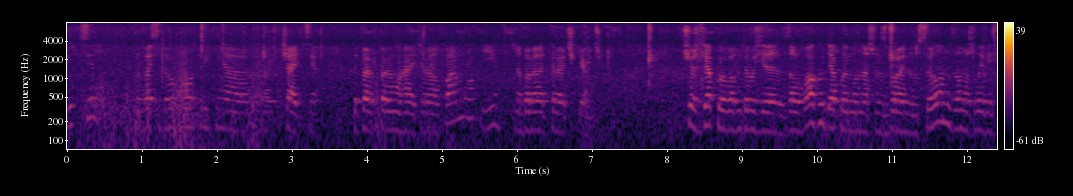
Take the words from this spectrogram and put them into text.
Юбці, 22 квітня е, Чайці. Тепер перемагають Реал Фарму і набирають три очки. Що ж, дякую вам, друзі, за увагу. Дякуємо нашим Збройним силам за можливість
